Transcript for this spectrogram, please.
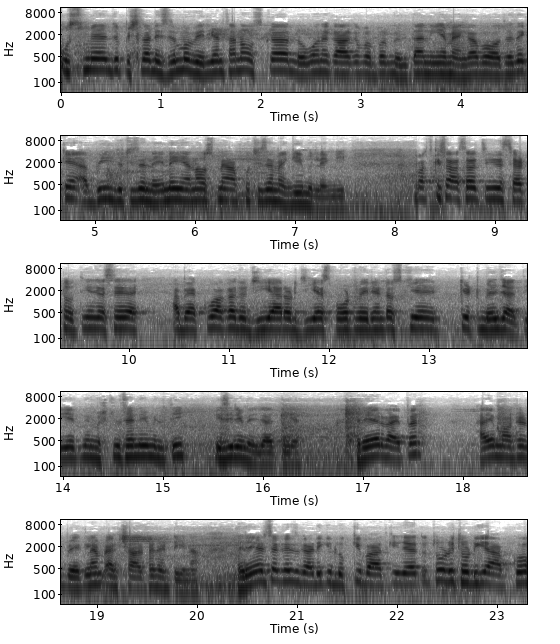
उसमें जो पिछला निजमो वेरिएंट था ना, उसका लोगों ने कहा कि बम्पर मिलता नहीं है, महँगा बहुत है। देखें अभी जो चीज़ें नई नई है ना, उसमें आपको चीज़ें महँगी मिलेंगी। बस के साथ साथ चीज़ें सेट होती हैं, जैसे अब एक्वा का जो जी आर और जी एस स्पोर्ट वेरियंट है, उसकी किट मिल जाती है, इतनी मुश्किल से नहीं मिलती ईजिली मिल जाती है। Rear wiper high mounted brake lamp and shark fin antenna rear से अगर इस गाड़ी की लुक की बात की जाए तो थोड़ी थोड़ी आपको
